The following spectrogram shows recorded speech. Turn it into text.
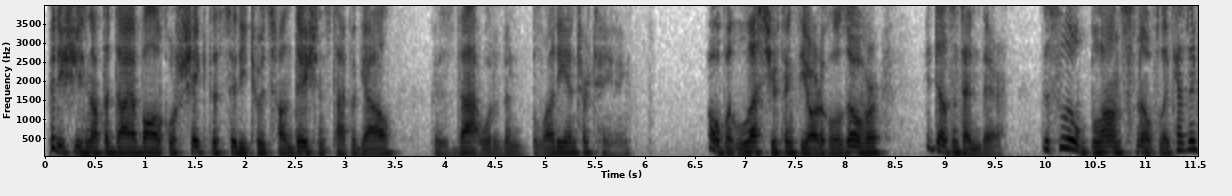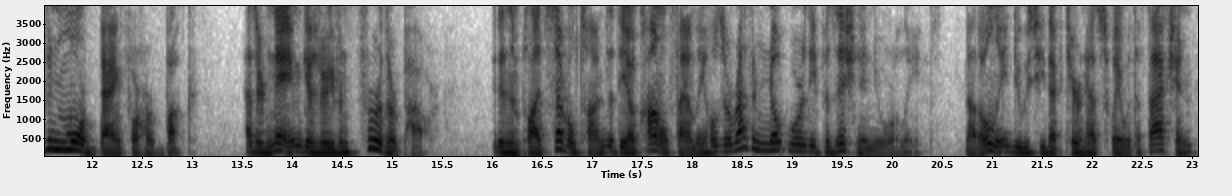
Pity she's not the diabolical shake the city to its foundations type of gal because that would have been bloody entertaining. Oh, but lest you think the article is over, it doesn't end there. This little blonde snowflake has even more bang for her buck, as her name gives her even further power. It is implied several times that the O'Connell family holds a rather noteworthy position in New Orleans. Not only do we see that Kieran has sway with the faction,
